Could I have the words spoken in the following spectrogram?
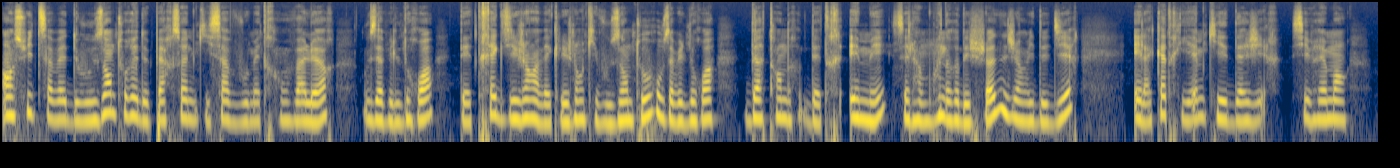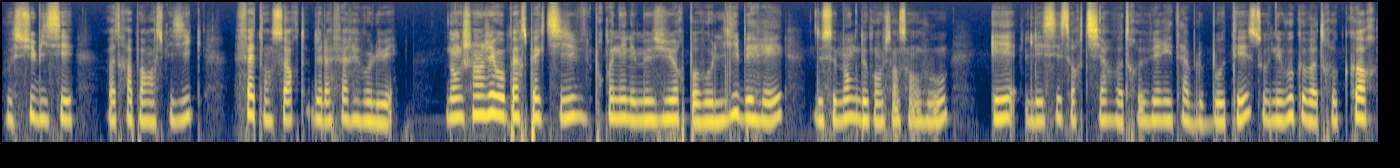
Ensuite, ça va être de vous entourer de personnes qui savent vous mettre en valeur. Vous avez le droit d'être exigeant avec les gens qui vous entourent. Vous avez le droit d'attendre d'être aimé. C'est la moindre des choses, j'ai envie de dire. Et la quatrième qui est d'agir. Si vraiment vous subissez votre apparence physique, faites en sorte de la faire évoluer. Donc changez vos perspectives, prenez les mesures pour vous libérer de ce manque de confiance en vous et laissez sortir votre véritable beauté. Souvenez-vous que votre corps,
